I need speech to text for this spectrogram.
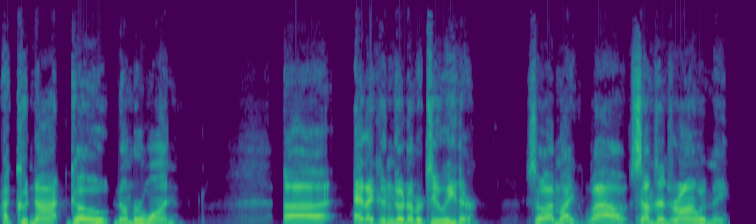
I could not go number one. Uh, and I couldn't go number two either. So I'm like, wow, something's wrong with me.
